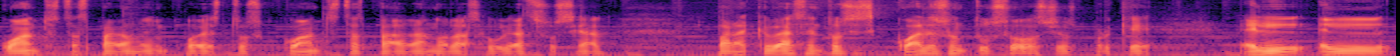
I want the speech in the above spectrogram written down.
cuánto estás pagando de impuestos, cuánto estás pagando la seguridad social, para que veas entonces cuáles son tus socios, porque el, el,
